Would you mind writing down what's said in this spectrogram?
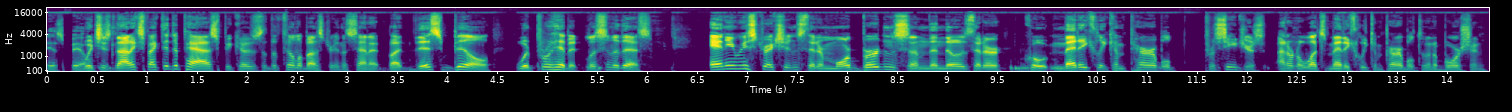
This bill. which is not expected to pass because of the filibuster in the Senate. But this bill would prohibit, listen to this, any restrictions that are more burdensome than those that are, quote, medically comparable procedures. I don't know what's medically comparable to an abortion.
